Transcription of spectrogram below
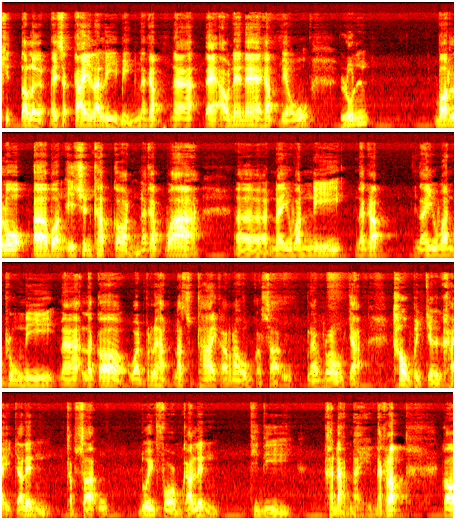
คิดเตลิดไปสกไกลและลีหมิงนะครับนะแต่เอาแน่ ๆ ครับ เดี๋ยวลุ้นบอลโลกเอ่อบอลเอเชียนคัพก่อนนะครับว่าเอ่อในวันนี้นะครับ ในวันพรุ่งนี้นะ แล้วก็วันพฤหัสนัดสุดท้ายกับเรากับซาอุแล้วเราจะเข้าไปเจอใครจะเล่นกับซาอุด้วยฟอร์มการเล่นที่ดีขนาดไหนนะครับ ก็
